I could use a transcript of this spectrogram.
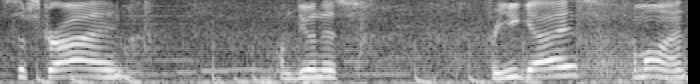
Subscribe! I'm doing this for you guys. Come on.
